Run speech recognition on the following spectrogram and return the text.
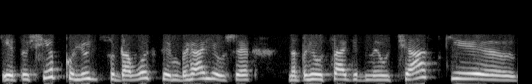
и эту щепку люди с удовольствием брали уже на приусадебные участки.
